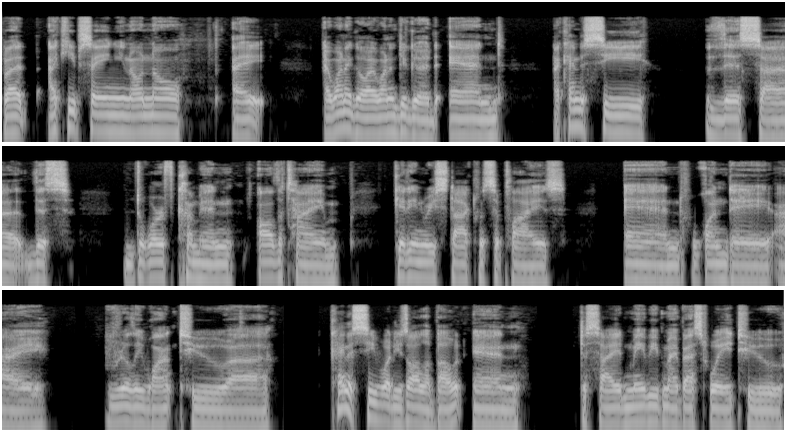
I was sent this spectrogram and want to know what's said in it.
But I keep saying, you know, no, I I want to go, I want to do good. And I kind of see this uh this dwarf come in all the time, getting restocked with supplies. And one day I really want to uh kind of see what he's all about and decide maybe my best way to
